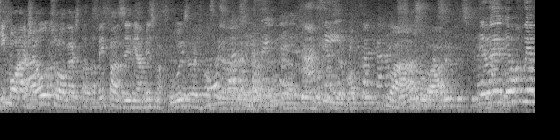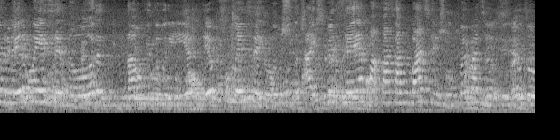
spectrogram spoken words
encorajar outros lugares para também fazerem a mesma coisa. Assim, Claro, claro. eu, eu fui a primeira conhecedora da ouvidoria, eu que comecei tudo, aí comecei a pa- passar por batismo, não foi batismo? Eu estou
